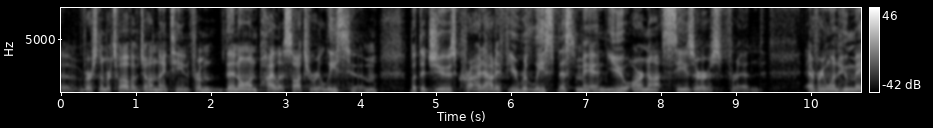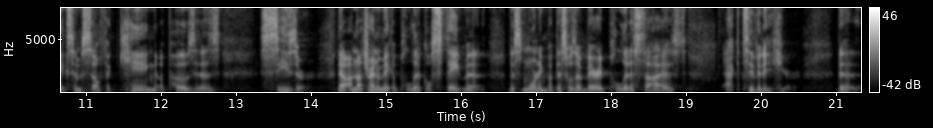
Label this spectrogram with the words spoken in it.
Uh, verse number 12 of John 19. From then on, Pilate sought to release him, but the Jews cried out, If you release this man, you are not Caesar's friend. Everyone who makes himself a king opposes Caesar. Now, I'm not trying to make a political statement this morning, but this was a very politicized activity here. The,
